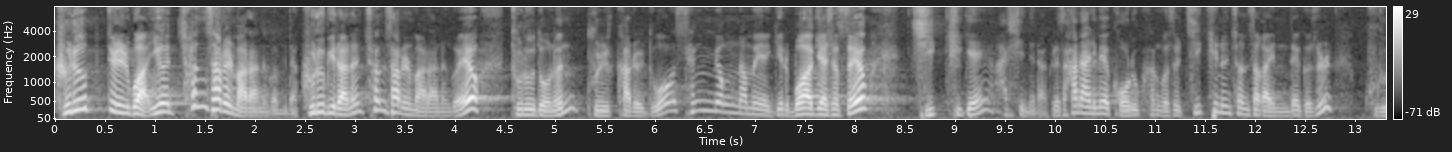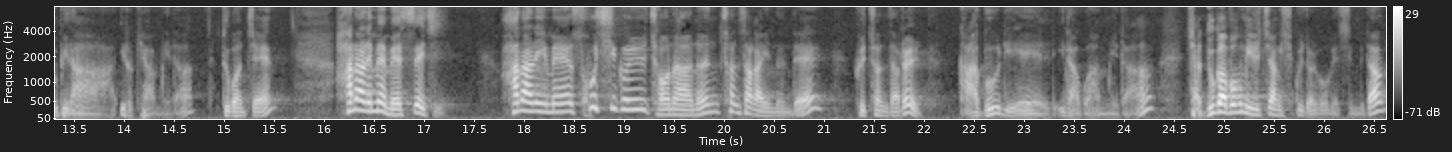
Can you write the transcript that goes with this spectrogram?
그룹들과 이건 천사를 말하는 겁니다. 그룹이라는 천사를 말하는 거예요. 두루도는 불칼을 두어 생명나무의 길을 뭐하게 하셨어요? 지키게 하시니라. 그래서 하나님의 거룩한 것을 지키는 천사가 있는데 그것을 그룹이라 이렇게 합니다. 두 번째, 하나님의 메시지, 하나님의 소식을 전하는 천사가 있는데 그 천사를 가브리엘이라고 합니다. 자, 누가복음 1장 19절 보겠습니다.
